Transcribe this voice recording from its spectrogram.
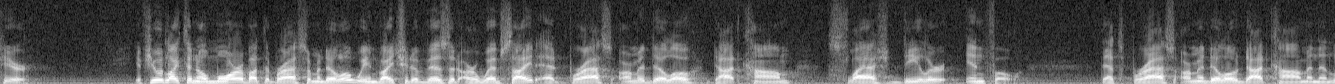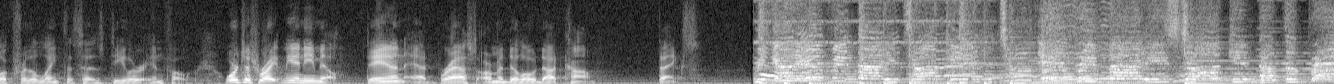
here. If you would like to know more about the Brass Armadillo, we invite you to visit our website at brassarmadillo.com slash dealer info. That's brassarmadillo.com and then look for the link that says dealer info. Or just write me an email, dan at brassarmadillo.com. Thanks. We got everybody talking. Everybody's talking about the brand.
